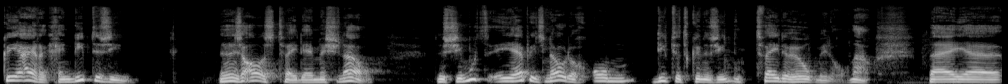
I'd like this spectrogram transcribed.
kun je eigenlijk geen diepte zien. Dan is alles tweedimensionaal. Dus je, moet, je hebt iets nodig om diepte te kunnen zien. Een tweede hulpmiddel. Nou, bij, eh,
